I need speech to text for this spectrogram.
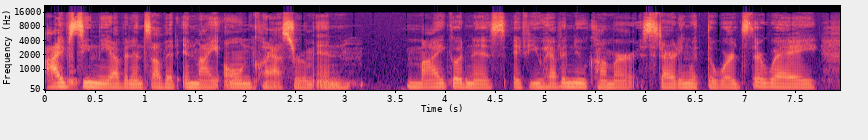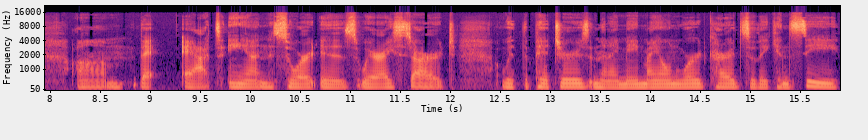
I've seen the evidence of it in my own classroom in my goodness, if you have a newcomer, starting with the words their way, um, the at and sort is where I start with the pictures, and then I made my own word cards so they can see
